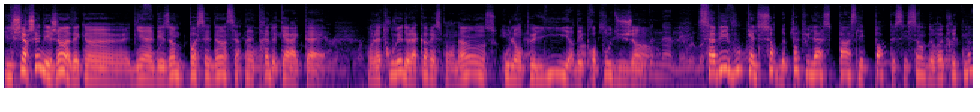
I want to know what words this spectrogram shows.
Ils cherchaient des gens avec un, eh bien, des hommes possédant certains traits de caractère. On a trouvé de la correspondance où l'on peut lire des propos du genre. Savez-vous quelle sorte de populace passe les portes de ces centres de recrutement?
